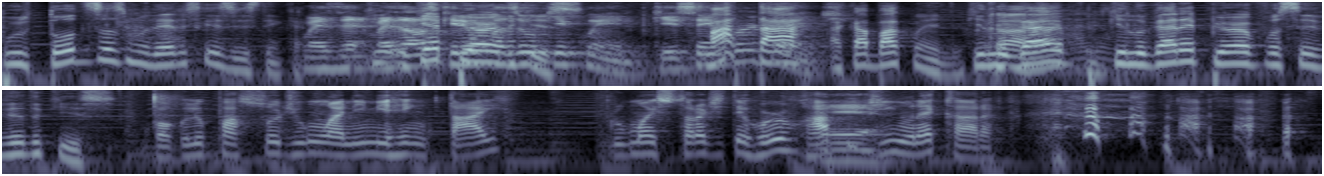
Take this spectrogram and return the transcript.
por todas as mulheres que existem, cara. Mas, é, Que- mas o que elas é queriam pior fazer o que com ele? Porque isso é Matar, importante. acabar com ele. Que Caraca. lugar, que lugar é pior você ver do que isso? O bagulho passou de um anime hentai pra uma história de terror rapidinho, né, cara?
